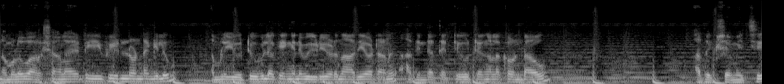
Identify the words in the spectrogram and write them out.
നമ്മൾ വർഷങ്ങളായിട്ട് ഈ ഫീൽഡിലുണ്ടെങ്കിലും നമ്മൾ യൂട്യൂബിലൊക്കെ ഇങ്ങനെ വീഡിയോ ഇടുന്ന ആദ്യമായിട്ടാണ് അതിന്റെ തെറ്റുകുറ്റങ്ങളൊക്കെ ഉണ്ടാവും. അത് ക്ഷമിച്ച്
